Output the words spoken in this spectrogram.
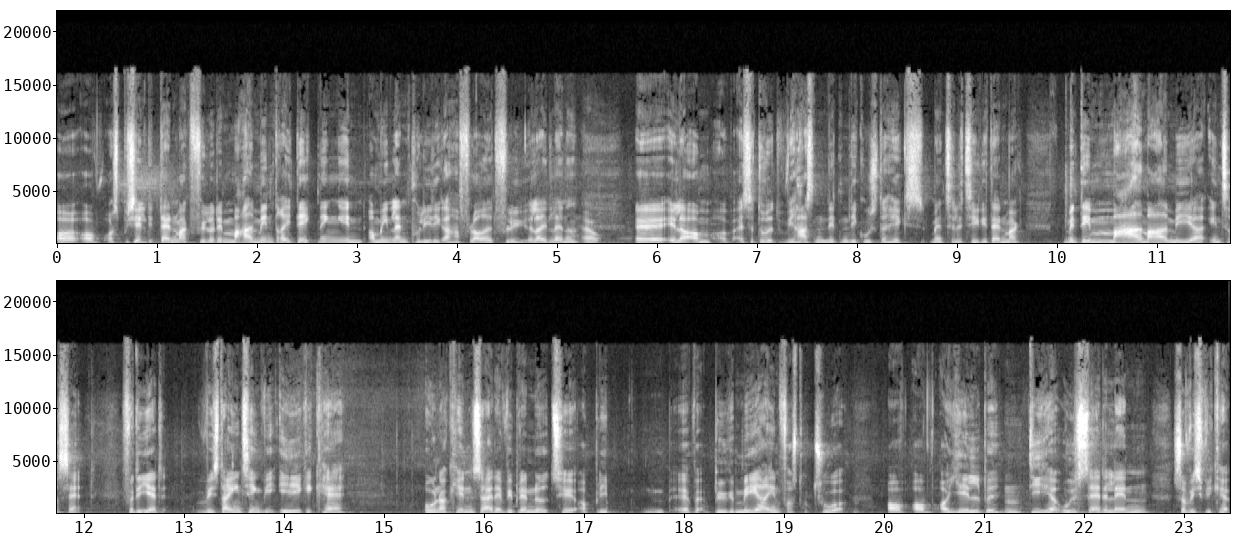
og, og, og specielt i Danmark fylder det meget mindre i dækningen, end om en eller anden politiker har fløjet et fly eller et eller andet. Jo. Øh, eller om, altså du ved, vi har sådan lidt en ligusterhæks mentalitet i Danmark, men det er meget, meget mere interessant. Fordi at hvis der er en ting, vi ikke kan underkende, så er det, at vi bliver nødt til at blive, øh, bygge mere infrastruktur og, og, og hjælpe mm. de her udsatte lande. Så hvis vi kan,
